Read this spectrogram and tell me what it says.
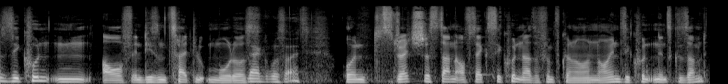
Sekunden auf in diesem Zeitlupenmodus Na, großartig. Und stretcht es dann auf 6 Sekunden, also 5,9 Sekunden insgesamt.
